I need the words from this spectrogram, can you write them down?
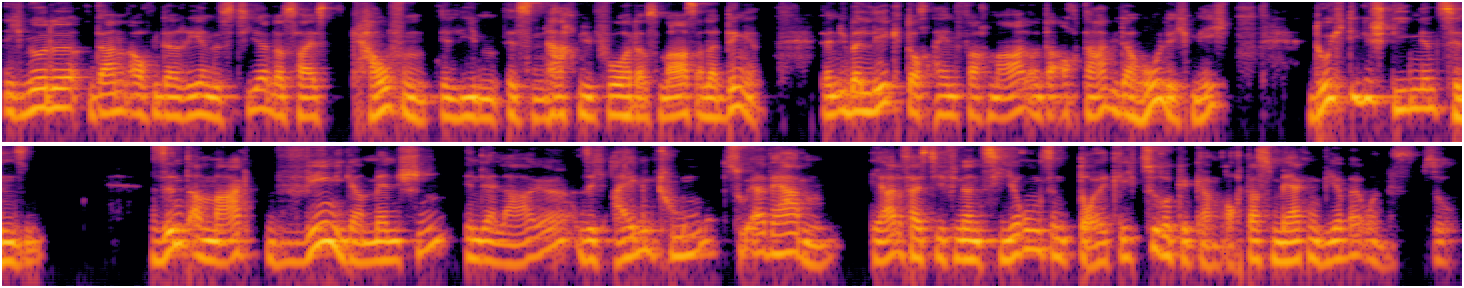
ich würde dann auch wieder reinvestieren. Das heißt, kaufen, ihr Lieben, ist nach wie vor das Maß aller Dinge. Denn überlegt doch einfach mal, und auch da wiederhole ich mich, durch die gestiegenen Zinsen sind am Markt weniger Menschen in der Lage, sich Eigentum zu erwerben. Ja, das heißt, die Finanzierungen sind deutlich zurückgegangen. Auch das merken wir bei uns. So.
